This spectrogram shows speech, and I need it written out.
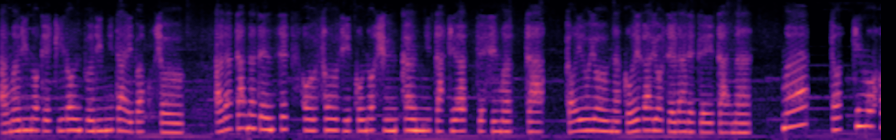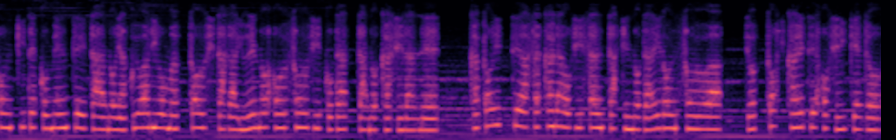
あまりの激論ぶりに大爆笑。新たな伝説放送事故の瞬間に立ち会ってしまった、というような声が寄せられていたな。まあ、どっちも本気でコメンテーターの役割を全うしたがゆえの放送事故だったのかしらね。かといって朝からおじさんたちの大論争は、ちょっと控えてほしいけど。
